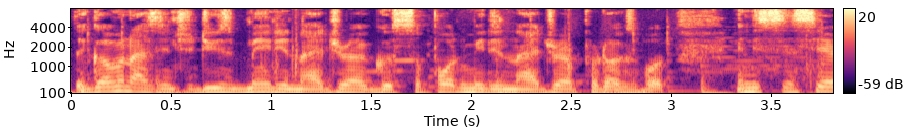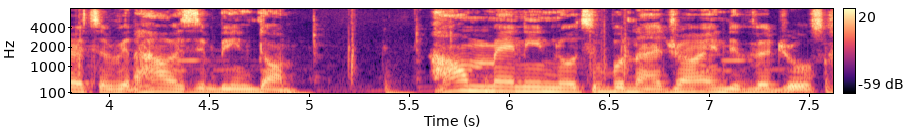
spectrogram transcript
The government has introduced made in Nigeria good support made in Nigeria products, but in the sincerity of it, how is it being done? How many notable Nigerian individuals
